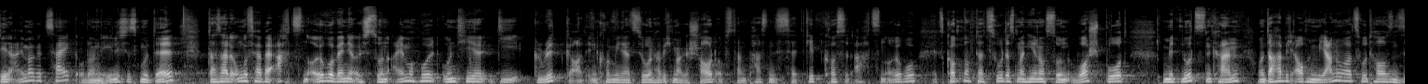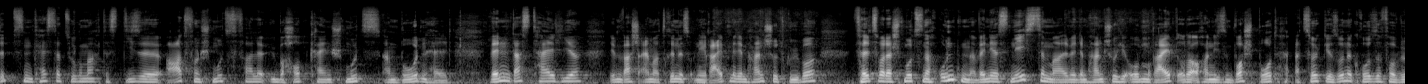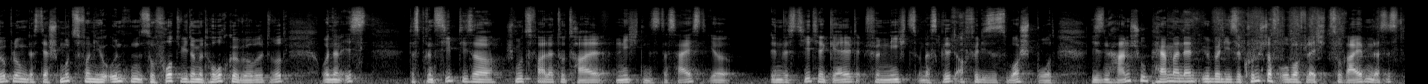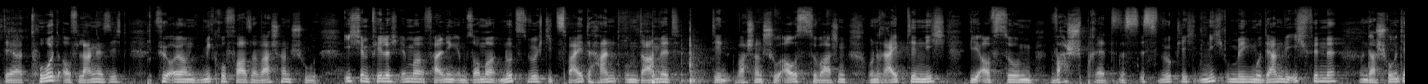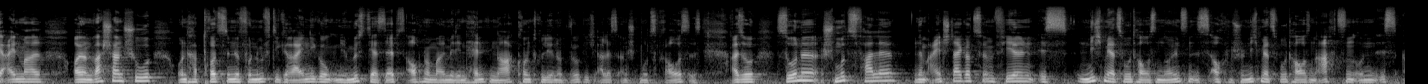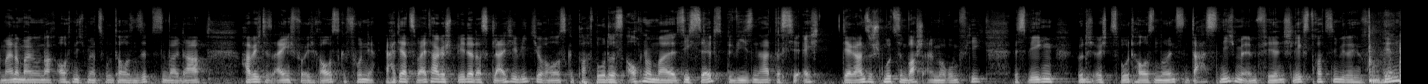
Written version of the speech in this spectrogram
den Eimer gezeigt oder ein ähnliches Modell. Das er ungefähr bei 18 Euro, wenn ihr euch so einen Eimer holt. Und hier die Grid Guard in Kombination, habe ich mal geschaut, ob es da ein passendes Set gibt, kostet 18 Euro. Jetzt kommt noch dazu, dass man hier noch so ein Washboard mit nutzen kann. Und da habe ich auch im Januar 2017 einen Test dazu gemacht, dass diese Art von Schmutzfalle überhaupt keinen Schmutz am Boden hält. Wenn das Teil hier im Wascheimer drin ist und ihr reibt mit dem Handschuh drüber, fällt zwar der Schmutz nach unten, wenn ihr das nächste Mal mit dem Handschuh hier oben reibt oder auch an diesem Washboard, erzeugt ihr so eine große Verwirbelung, dass der Schmutz von hier unten sofort sofort wieder mit hochgewirbelt wird und dann ist das Prinzip dieser Schmutzfalle total nichtens. Das heißt, ihr investiert hier Geld für nichts und das gilt auch für dieses Washboard. Diesen Handschuh permanent über diese Kunststoffoberfläche zu reiben, das ist der Tod auf lange Sicht für euren Mikrofaser-Waschhandschuh. Ich empfehle euch immer, vor allen Dingen im Sommer, nutzt wirklich die zweite Hand, um damit den Waschhandschuh auszuwaschen und reibt den nicht wie auf so einem Waschbrett. Das ist wirklich nicht unbedingt modern, wie ich finde. Und da schont ihr einmal euren Waschhandschuh und habt trotzdem eine vernünftige Reinigung. Und ihr müsst ja selbst auch nochmal mit den Händen nachkontrollieren, ob wirklich alles an Schmutz raus ist. Also so eine Schmutzfalle einem Einsteiger Einsteiger zu empfehlen, ist nicht mehr 2019, ist auch schon nicht mehr 2018 und ist meiner Meinung nach auch nicht mehr 2017, weil da habe ich das eigentlich für euch rausgefunden. Er hat ja zwei Tage später das gleiche Video rausgebracht, wo das auch nochmal sich selbst bewiesen hat, dass hier echt der ganze Schmutz im Wascheimer rumfliegt. Deswegen würde ich euch 2019 das nicht mehr empfehlen. Ich lege es trotzdem wieder hier von hin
